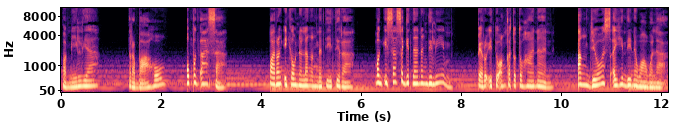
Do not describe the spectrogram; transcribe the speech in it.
pamilya, trabaho, o pag-asa. Parang ikaw na lang ang natitira, mag-isa sa gitna ng dilim. Pero ito ang katotohanan. Ang Diyos ay hindi nawawala.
